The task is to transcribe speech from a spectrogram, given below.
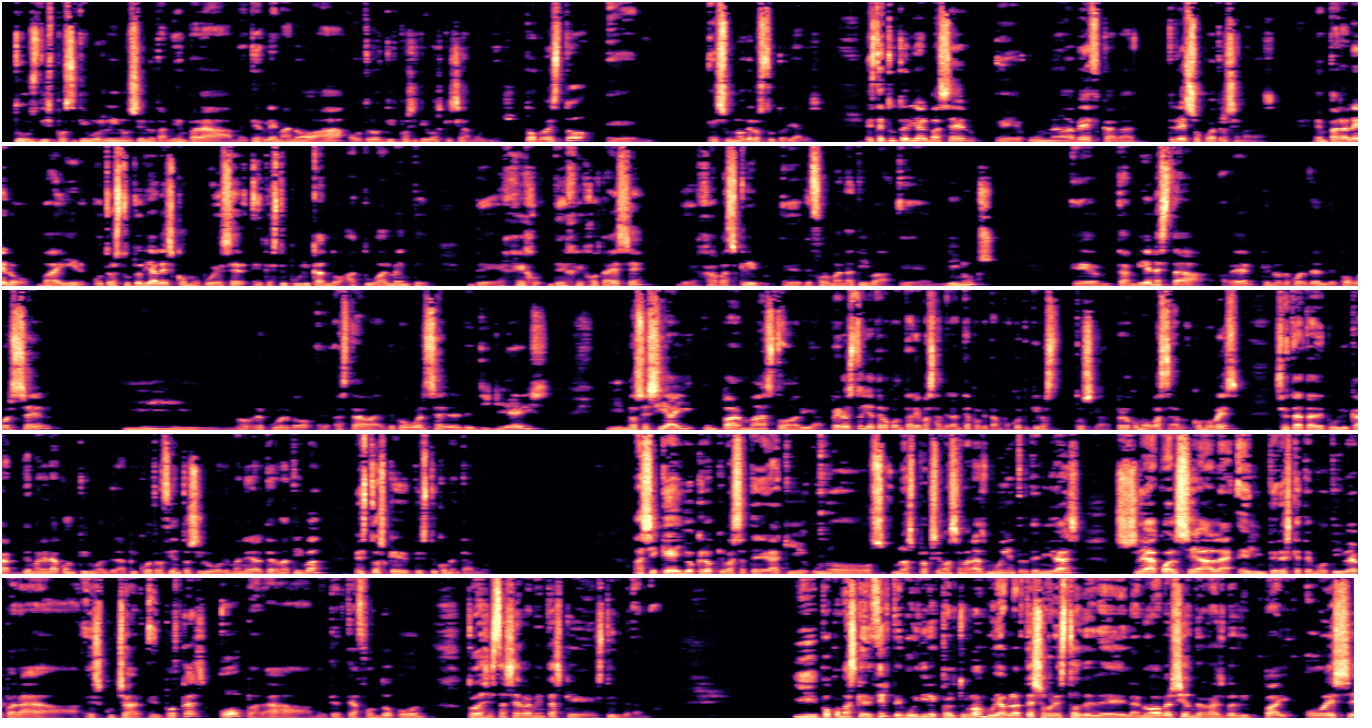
tus dispositivos Linux, sino también para meterle mano a otros dispositivos que sean Windows. Todo esto eh, es uno de los tutoriales. Este tutorial va a ser eh, una vez cada tres o cuatro semanas. En paralelo va a ir otros tutoriales como puede ser el que estoy publicando actualmente de, de GJS, de JavaScript eh, de forma nativa en Linux. Em, también está, a ver, que no recuerde, el de PowerShell y no recuerdo, eh, estaba el de PowerShell, el de GGAs y no sé si hay un par más todavía, pero esto ya te lo contaré más adelante porque tampoco te quiero tosigar. Pero como, vas como ves, se trata de publicar de manera continua el de la Pi 400 y luego de manera alternativa estos que te estoy comentando. Así que yo creo que vas a tener aquí unos, unas próximas semanas muy entretenidas, sea cual sea el interés que te motive para escuchar el podcast o para meterte a fondo con todas estas herramientas que estoy liberando. Y poco más que decirte, voy directo al turrón, voy a hablarte sobre esto de la nueva versión de Raspberry Pi OS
